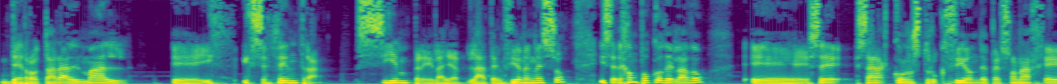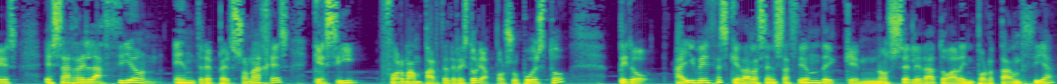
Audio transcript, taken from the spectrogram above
derrotar al mal eh, y, se centra siempre la, atención en eso y se deja un poco de lado ese- esa construcción de personajes, esa relación entre personajes que sí forman parte de la historia, por supuesto, pero hay veces que da la sensación de que no se le da toda la importancia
